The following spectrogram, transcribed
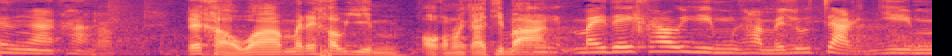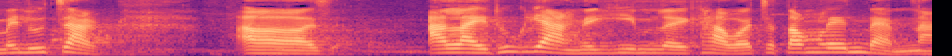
นึงอะค่ะ ได้ข่าวว่าไม่ได้เข้ายิมออกกำลังกายที่บ้าน ไม่ไม่ได้เข้ายิมค่ะ ไม่รู้จักยิม ไม่รู้จักเอ่อ อะไรทุกอย่างในยิมเลยค่ะ ว่าจะต้องเล่นแบบไหน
